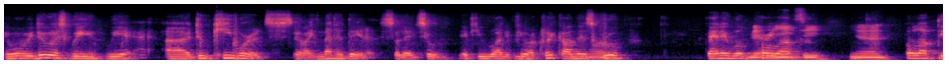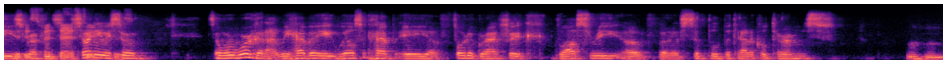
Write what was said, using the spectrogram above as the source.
And what we do is we we uh, do keywords, they're like metadata. So that so if you want if you want to click on this group, then it will Very pull up easy. Yeah. pull up these references. So anyway, so so we're working on. It. We have a we also have a, a photographic glossary of uh, simple botanical terms. Mm-hmm.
